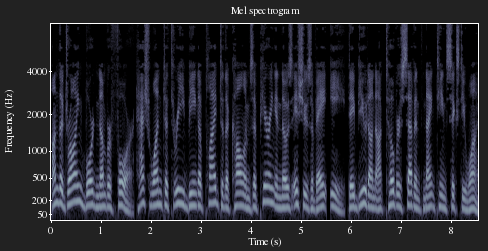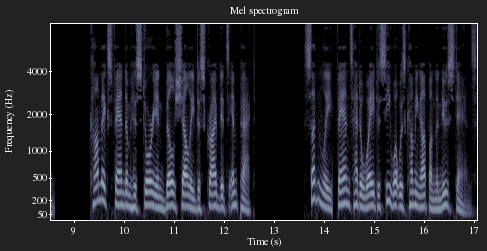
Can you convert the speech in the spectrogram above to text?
On the drawing board number 4 hash 1 to 3 being applied to the columns appearing in those issues of A, E debuted on October 7, 1961. Comics fandom historian Bill Schelly described its impact. Suddenly, fans had a way to see what was coming up on the newsstands.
